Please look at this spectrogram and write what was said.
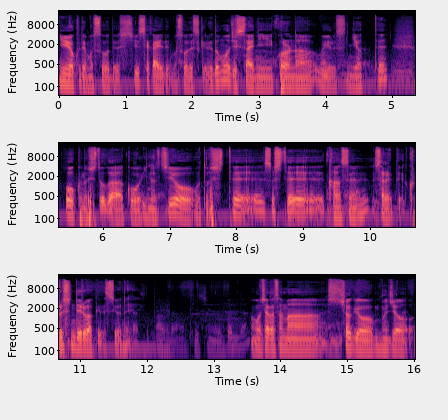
ニューヨークでもそうですし世界でもそうですけれども実際にコロナウイルスによって多くの人がこう命を落としてそして感染されて苦しんでいるわけですよね。お釈迦様諸行無常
